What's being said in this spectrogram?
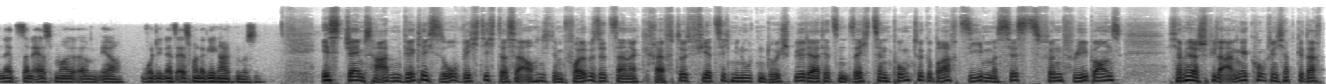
Netz dann erstmal, ähm, ja, wo die Netz erstmal dagegenhalten müssen. Ist James Harden wirklich so wichtig, dass er auch nicht im Vollbesitz seiner Kräfte 40 Minuten durchspielt? Er hat jetzt 16 Punkte gebracht, 7 Assists, 5 Rebounds. Ich habe mir das Spiel angeguckt und ich habe gedacht,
